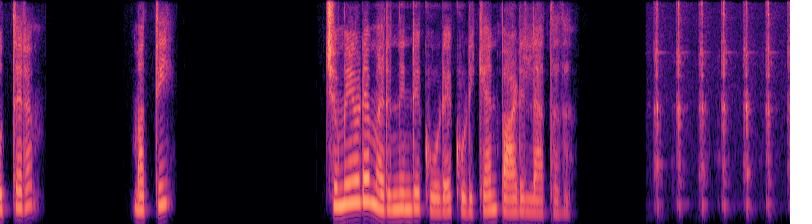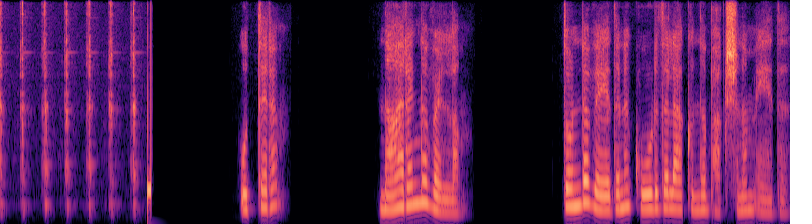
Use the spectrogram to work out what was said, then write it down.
ഉത്തരം മത്തി ചുമയുടെ മരുന്നിന്റെ കൂടെ കുടിക്കാൻ പാടില്ലാത്തത്. ഉത്തരം നാരങ്ങ വെള്ളം. തൊണ്ടവേദന കൂടുതലാക്കുന്ന ഭക്ഷണം ഏത്?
